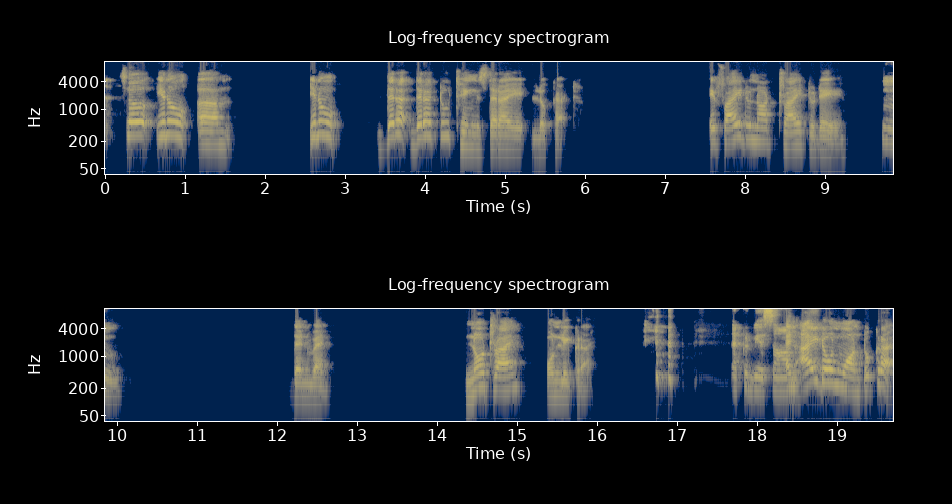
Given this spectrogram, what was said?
so you know, um, you know, there are there are two things that I look at. If I do not try today, hmm. then when? No try, only cry. that could be a song. And I don't want to cry.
